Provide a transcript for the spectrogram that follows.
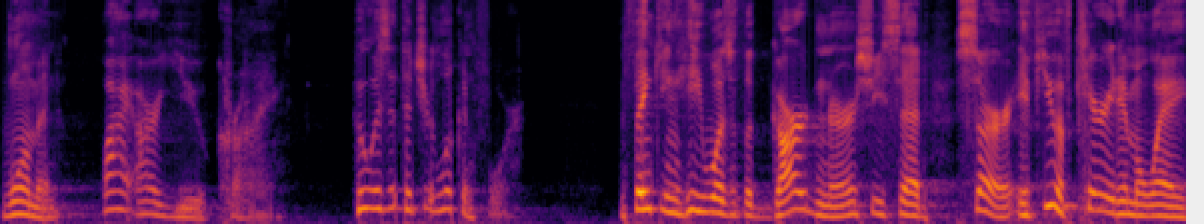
Woman, why are you crying? Who is it that you're looking for? Thinking he was the gardener, she said, Sir, if you have carried him away,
